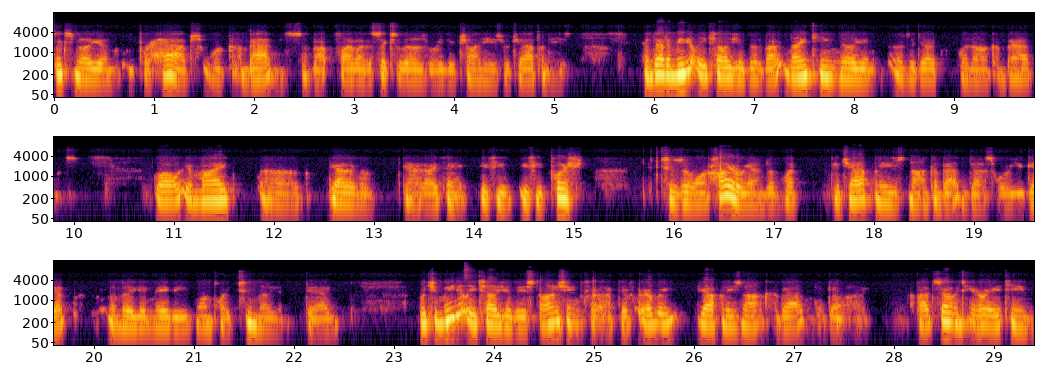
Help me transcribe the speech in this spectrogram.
6 million perhaps were combatants. About five out of six of those were either Chinese or Japanese. And that immediately tells you that about 19 million of the dead were non-combatants. Well, in my uh, gathering of data, I think if you if you push to the more higher end of what the Japanese non-combatant deaths were, you get a million, maybe 1.2 million dead, which immediately tells you the astonishing fact that for every Japanese non-combatant that died, about 17 or 18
